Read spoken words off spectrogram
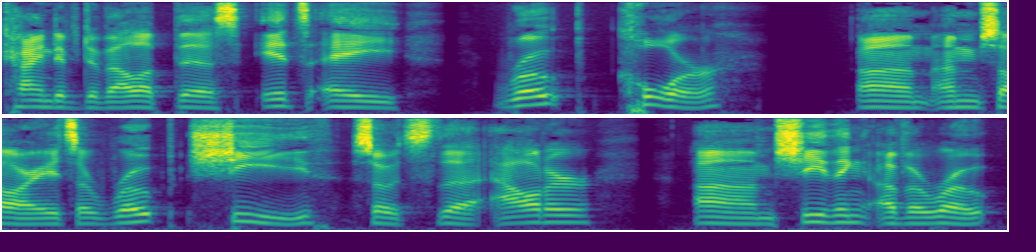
kind of developed this. It's a rope core. Um, I'm sorry, it's a rope sheath. So it's the outer um, sheathing of a rope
